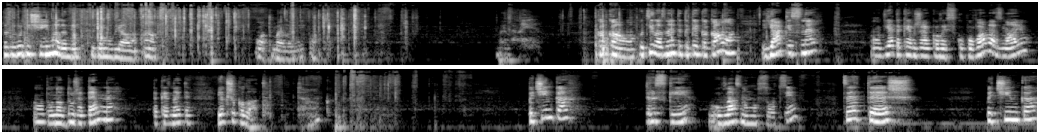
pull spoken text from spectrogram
Тут вроді ще й мелений замовляла. А, от мелений, от. Мелений. Какао. Хотіла, знаєте, таке какао якісне. От я таке вже колись купувала, знаю. От воно дуже темне, таке, знаєте, як шоколад. Так. Печінка трески у власному соці. Це теж печінка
